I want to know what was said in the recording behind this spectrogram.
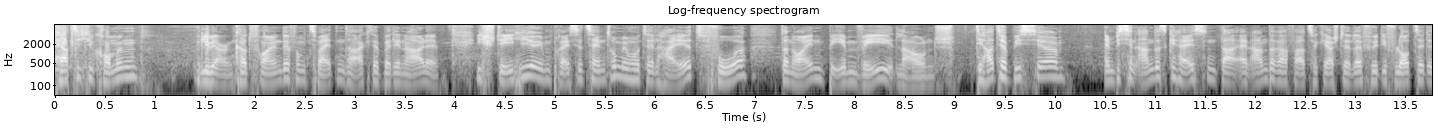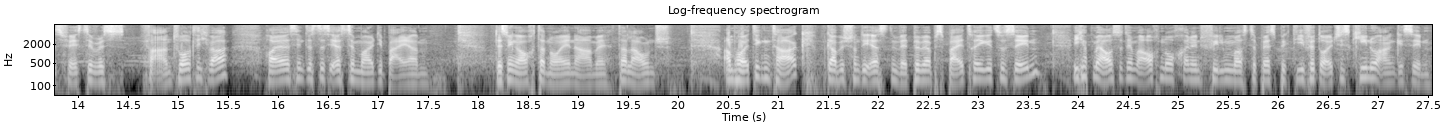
Herzlich willkommen, liebe Ankart-Freunde vom zweiten Tag der Berlinale. Ich stehe hier im Pressezentrum im Hotel Hyatt vor der neuen BMW Lounge. Die hat ja bisher ein bisschen anders geheißen, da ein anderer Fahrzeughersteller für die Flotte des Festivals verantwortlich war. Heuer sind es das erste Mal die Bayern. Deswegen auch der neue Name, der Lounge. Am heutigen Tag gab es schon die ersten Wettbewerbsbeiträge zu sehen. Ich habe mir außerdem auch noch einen Film aus der Perspektive deutsches Kino angesehen.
